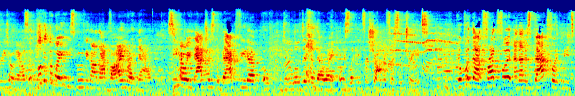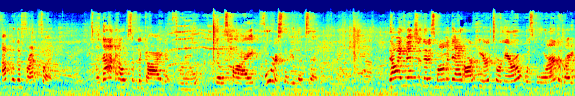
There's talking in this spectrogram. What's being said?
three toenails. And look at the way he's moving on that vine right now. See how he matches the back feet up? Oh, he did a little different that way. Oh, he's looking for Shauna for some treats. He'll put that front foot and then his back foot meets up with the front foot. And that helps him to guide through those high forests that he lives in. Now I mentioned that his mom and dad are here. Tornero was born right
